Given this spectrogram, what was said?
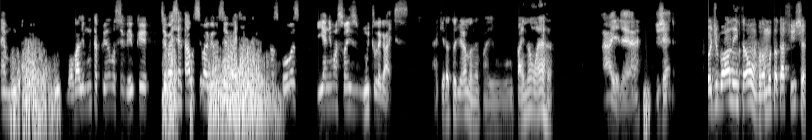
É muito bom. Muito bom. Vale muito a pena você ver, porque você vai sentar, você vai ver, você vai ter muitas boas e animações muito legais. Akira Toriyama, né, pai? O pai não erra. Ah, ele é gênio. Show de bola, então. Vamos tocar ficha.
